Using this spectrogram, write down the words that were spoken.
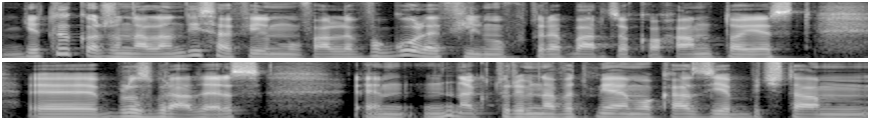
nie tylko Johna Landisa filmów, ale w ogóle filmów, które bardzo kocham, to jest Blues Brothers, na którym nawet miałem okazję być tam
